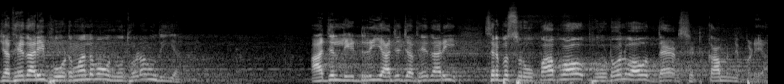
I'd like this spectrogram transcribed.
ਜਥੇਦਾਰੀ ਫੋਟੋਆਂ ਲਵਾਉਣ ਨੂੰ ਥੋੜਾ ਹੁੰਦੀ ਆ। ਅੱਜ ਲੀਡਰੀ, ਅੱਜ ਜਥੇਦਾਰੀ, ਸਿਰਫ ਸਰੋਪਾ ਪਾਓ ਫੋਟੋ ਲਵਾਓ ਦੈਟਸ ਇਟ ਕੰਮ ਨਿਬੜਿਆ।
